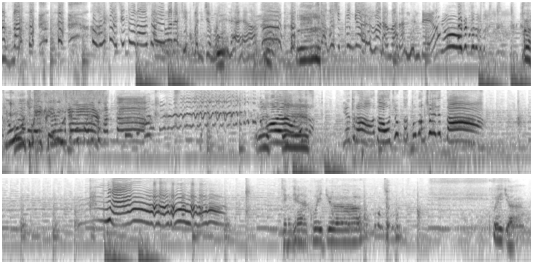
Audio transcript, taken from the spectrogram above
아빠! 어, 다시 돌아와서 얼마나 기쁜지 몰라요. 사고 싶은 게 얼마나 많았는데요? 요거 오지마, 잘못 받은 것 같다. 어야 얘들아 얘들아 나 어지럽다 도망쳐야겠다 쟁쟁아 구해줘. 구해줘.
